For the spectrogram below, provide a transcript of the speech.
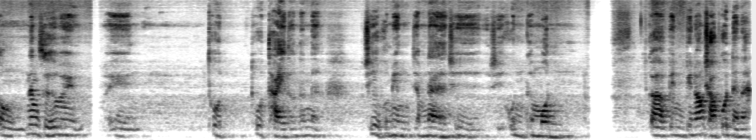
ส่งหนังสือไปไปทูตทูตไทยตอนนั้นน่ะชื่อผมยังจำได้ชื่อชื่อคุณกมลก็เป็นพี่น้องชาวพุทธนะนะ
